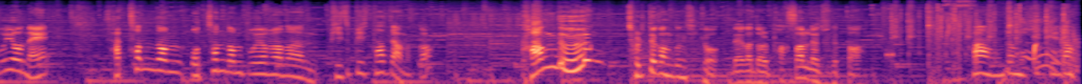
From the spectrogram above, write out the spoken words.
뿌요네? 4,000점, 5,000점 뿌요면은 비슷비슷하지 않을까? 강등? 절대 강등 시켜. 내가 널 박살내주겠다. 강등 시키자,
